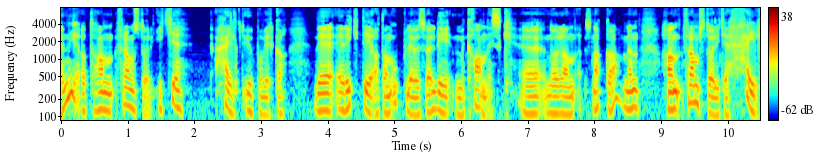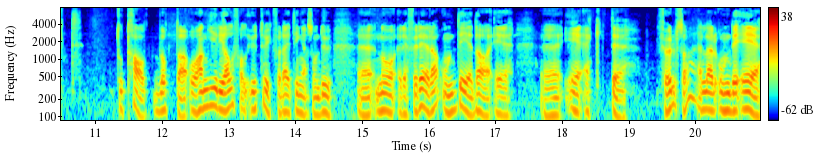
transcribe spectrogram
enig i at han framstår ikke helt upåvirka. Det er riktig at han oppleves veldig mekanisk eh, når han snakker, men han framstår ikke helt totalt blotta. Og han gir i alle fall uttrykk for de tingene som du eh, nå refererer. Om det da er, eh, er ekte følelser, eller om det er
